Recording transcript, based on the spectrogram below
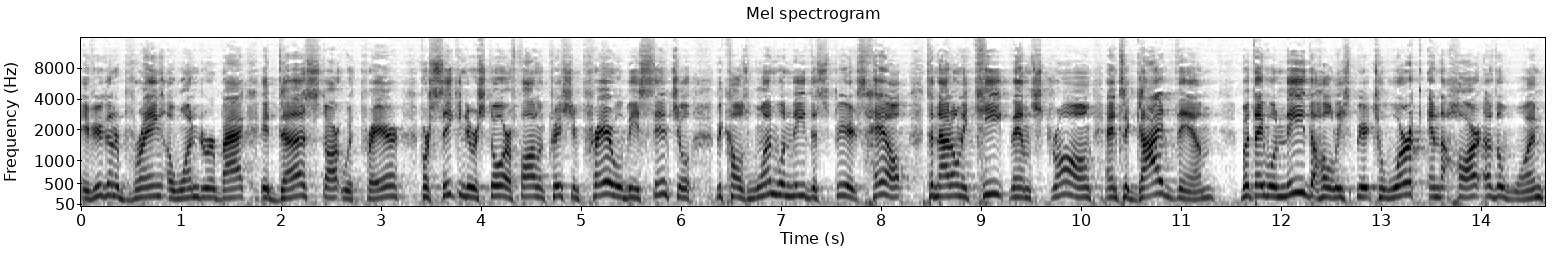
if you're going to bring a wanderer back, it does start with prayer. For seeking to restore a fallen Christian, prayer will be essential because one will need the Spirit's help to not only keep them strong and to guide them but they will need the Holy Spirit to work in the heart of the one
